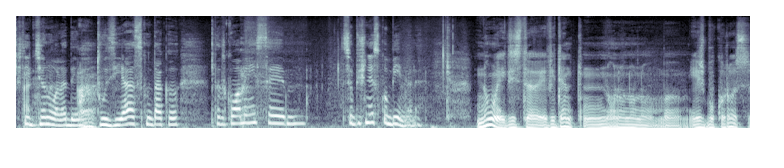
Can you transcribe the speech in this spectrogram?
Știi, genul ăla de entuziasm, dacă, pentru că oamenii se, se obișnuiesc cu binele. Nu, există, evident, nu, nu, nu, nu, ești bucuros,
